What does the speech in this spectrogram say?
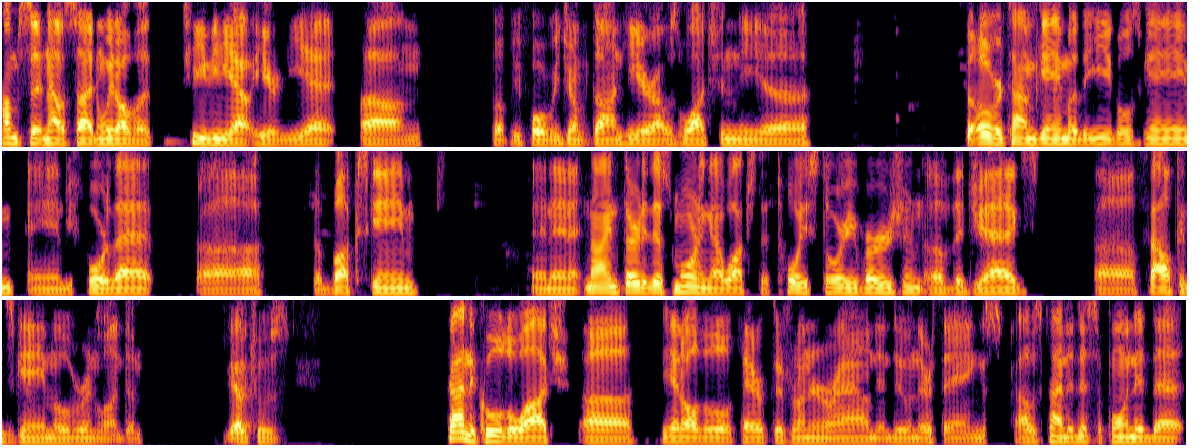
I'm sitting outside and we don't have a TV out here yet. Um, but before we jumped on here, I was watching the uh the overtime game of the Eagles game, and before that, uh the Bucks game. And then at 9:30 this morning, I watched the Toy Story version of the Jags uh Falcons game over in London, Yep. which was kind of cool to watch. Uh you had all the little characters running around and doing their things. I was kind of disappointed that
